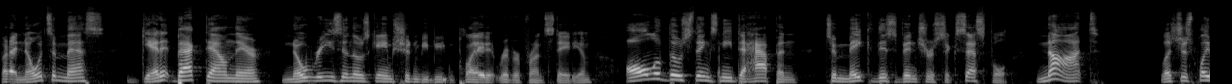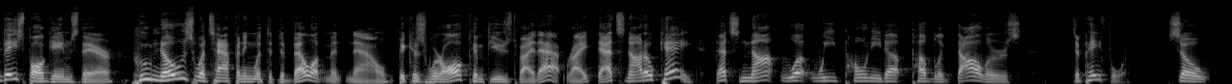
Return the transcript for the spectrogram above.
but I know it's a mess. Get it back down there. No reason those games shouldn't be being played at Riverfront Stadium. All of those things need to happen to make this venture successful, not let's just play baseball games there. Who knows what's happening with the development now because we're all confused by that, right? That's not okay. That's not what we ponied up public dollars to pay for. So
